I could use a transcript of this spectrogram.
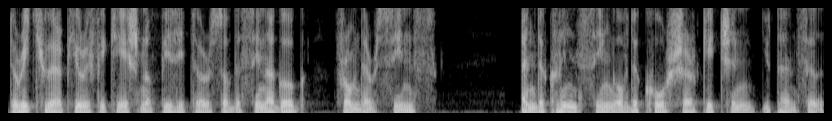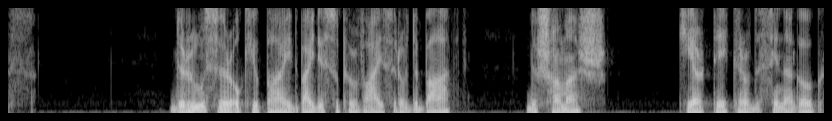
the ritual purification of visitors of the synagogue from their sins, and the cleansing of the kosher kitchen utensils. The rooms were occupied by the supervisor of the bath, the shamash, caretaker of the synagogue,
